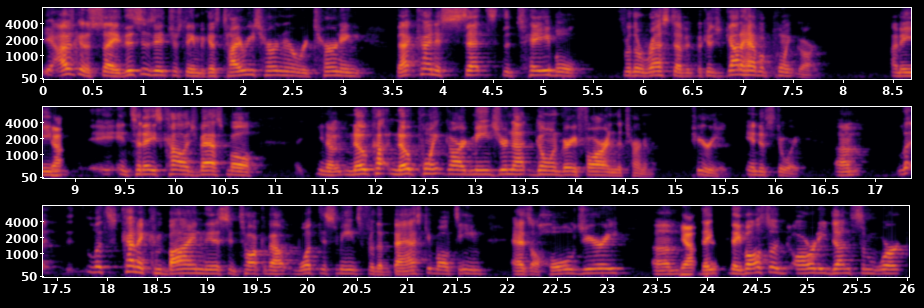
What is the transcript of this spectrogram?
Yeah, I was going to say this is interesting because Tyrese Hunter returning that kind of sets the table for the rest of it because you got to have a point guard. I mean, in today's college basketball, you know, no no point guard means you're not going very far in the tournament. Period. End of story. Um, let let's kind of combine this and talk about what this means for the basketball team as a whole, Gerry. Um, yeah, they they've also already done some work,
